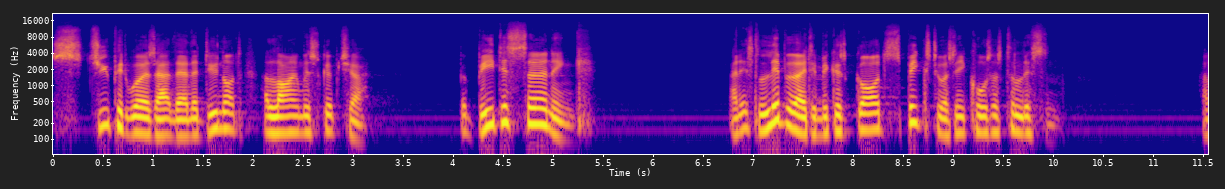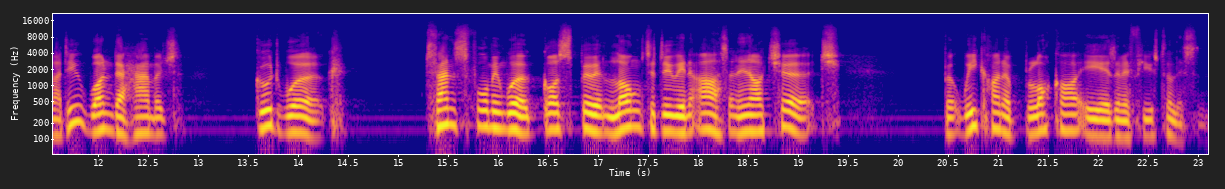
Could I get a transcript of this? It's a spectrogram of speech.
stupid words out there that do not align with Scripture. But be discerning. And it's liberating because God speaks to us and He calls us to listen. And I do wonder how much good work, transforming work, God's Spirit longs to do in us and in our church but we kind of block our ears and refuse to listen.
